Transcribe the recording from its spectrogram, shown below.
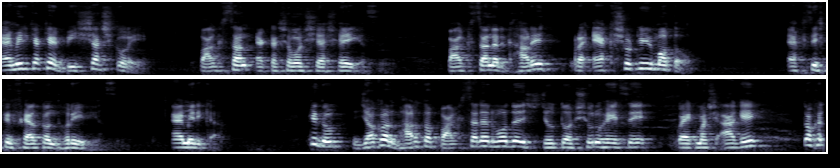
আমেরিকাকে বিশ্বাস করে পাকিস্তান একটা সময় শেষ হয়ে গেছে। পাকিস্তানের ঘাড়ে প্রায় একশোটির মতো এফ সিক্সটিন ফ্যালকন ধরিয়ে দিয়েছে আমেরিকা। কিন্তু যখন ভারত ও পাকিস্তানের মধ্যে যুদ্ধ শুরু হয়েছে কয়েক মাস আগে, তখন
